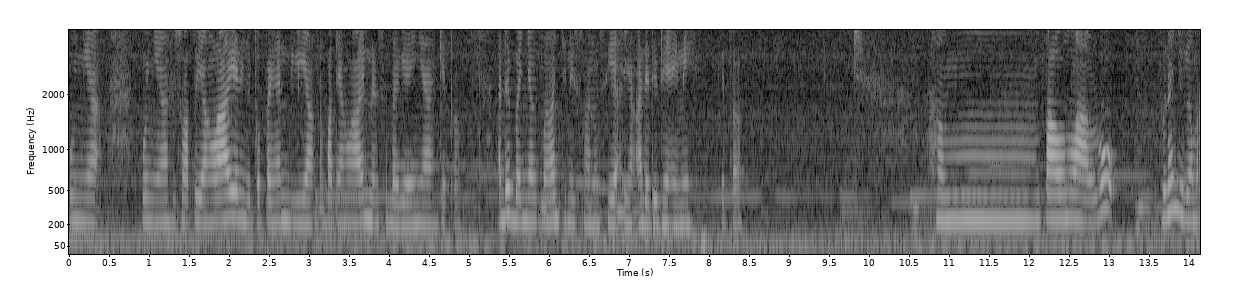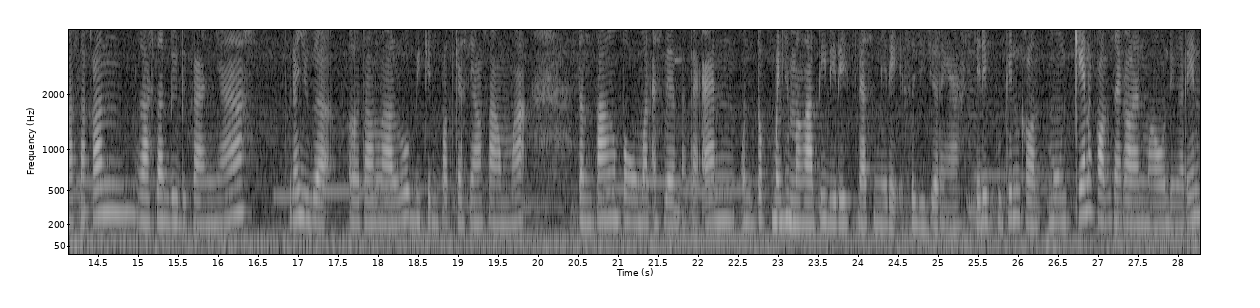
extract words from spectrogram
punya punya sesuatu yang lain gitu pengen di yang tempat yang lain dan sebagainya gitu. Ada banyak banget jenis manusia yang ada di dunia ini gitu hmm, tahun lalu Vina juga merasakan rasa deg-degannya. Vina juga uh, tahun lalu bikin podcast yang sama tentang pengumuman SBMPTN untuk menyemangati diri Vina sendiri sejujurnya. Jadi mungkin kalau mungkin kalau misalnya kalian mau dengerin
